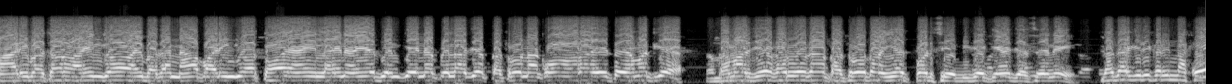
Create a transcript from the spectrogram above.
મારી બચાડો આઈને ગયો અહીં બધા ના પાડી ગયો તો અહીં લાઈન અહીં જેમ કે એના પેલા જે કચરો નાખવા વાળા એ તો એમ જ કે તમારે જે કરવું હોય કે કચરો તો અહીંયા જ પડશે બીજે ક્યાંય જશે નહીં. દાદાગીરી કરી એ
